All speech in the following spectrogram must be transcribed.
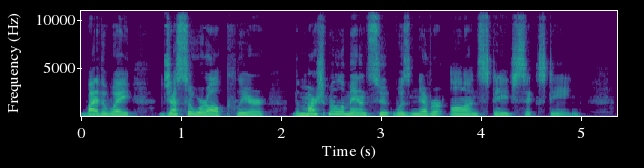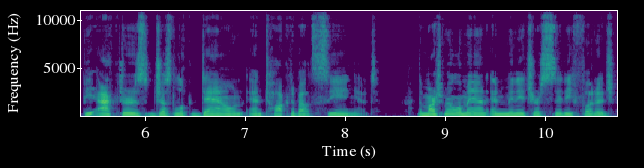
By the way, just so we're all clear, the Marshmallow Man suit was never on stage 16. The actors just looked down and talked about seeing it. The Marshmallow Man and Miniature City footage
